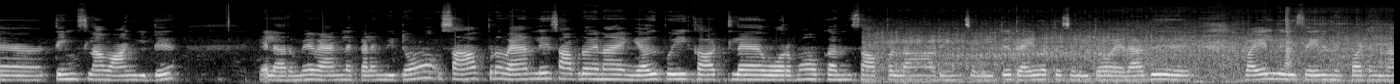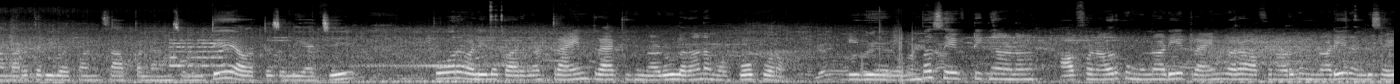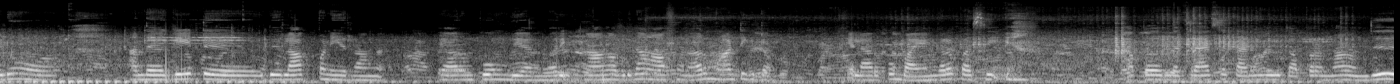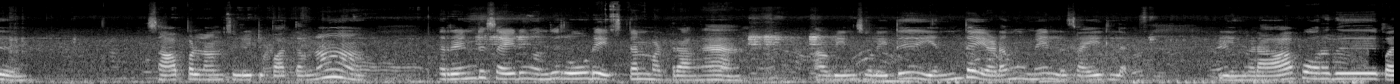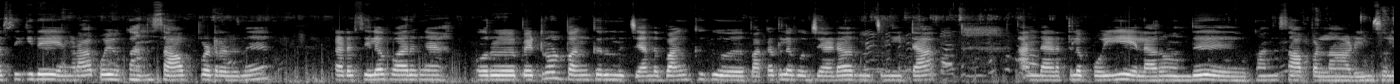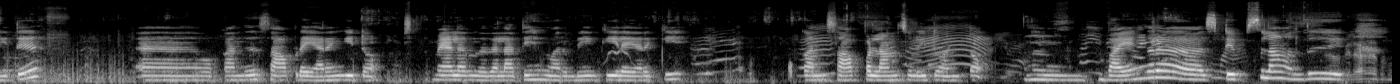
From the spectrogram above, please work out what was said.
திங்ஸ்லாம் வாங்கிட்டு எல்லாருமே வேனில் கிளம்பிட்டோம். சாப்பிட வேன்லேயே சாப்பிட வேணாம் எங்கேயாவது போய் காட்டில் ஓரமாக உட்காந்து சாப்பிட்லாம் அப்படின்னு சொல்லிட்டு டிரைவர்கிட்ட சொல்லிட்டோம். ஏதாவது வயல்வெளி சைடு நிப்பாட்டுங்கண்ணா நான் மரத்தடியில் உட்காந்து சாப்பிட்லான்னு சொல்லிட்டு அவர்கிட்ட சொல்லியாச்சு. போகிற வழியில் பாருங்கள் ட்ரெயின் ட்ராக்குக்கு நடுவில் தான் நம்ம போக போகிறோம் இது ரொம்ப சேஃப்டிக்கான ஆஃப் அன் ஹவருக்கு முன்னாடியே ட்ரெயின் வர ஆஃப் அன் ஹவருக்கு முன்னாடியே ரெண்டு சைடும் அந்த கேட்டு இது லாக் பண்ணிடுறாங்க. யாரும் போக முடியாத மாதிரி. நாங்கள் அப்படி தான் ஆஃப் அன் ஹவர் மாட்டிக்கிட்டோம். எல்லாருக்கும் பயங்கர பசி. அப்போ இந்த ட்ராக்ஸை கடந்ததுக்கு அப்புறம் தான் வந்து சாப்பிட்லான்னு சொல்லிட்டு பார்த்தோம்னா ரெண்டு சைடும் வந்து ரோடு எக்ஸ்டெண்ட் பண்ணுறாங்க அப்படின்னு சொல்லிட்டு எந்த இடமுமே இல்லை சைடில் எங்கடா போகிறது பசிக்குதே. எங்கடா போய் உட்காந்து சாப்பிட்றதுன்னு கடைசியில் பாருங்கள் ஒரு பெட்ரோல் பங்க் இருந்துச்சு. அந்த பங்க்குக்கு பக்கத்தில் கொஞ்சம் இடம் இருந்துச்சு நீட்டாக அந்த இடத்துல போய் எல்லோரும் வந்து உட்காந்து சாப்பிட்லாம் அப்படின்னு சொல்லிட்டு உட்காந்து சாப்பிட இறங்கிட்டோம். மேலே இருந்தது எல்லாத்தையும் மறுபடியும் கீழே இறக்கி உட்காந்து சாப்பிட்லான்னு சொல்லிட்டு வந்துட்டோம். பயங்கர ஸ்டெப்ஸ்லாம் வந்து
